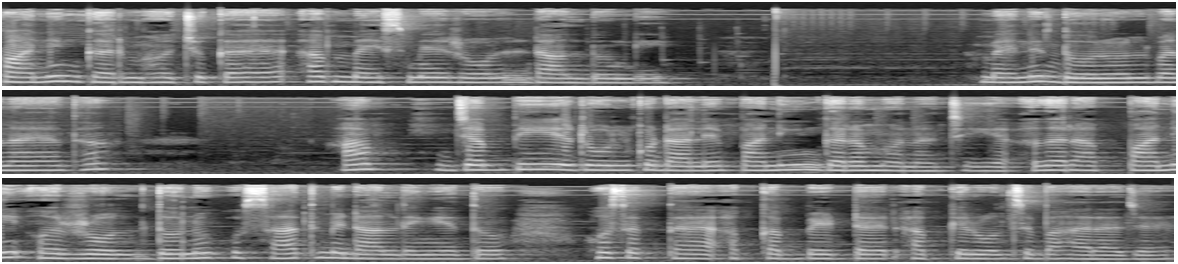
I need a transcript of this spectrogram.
पानी गर्म हो चुका है। अब मैं इसमें रोल डाल दूँगी। मैंने दो रोल बनाया था। आप जब भी रोल को डालें, पानी गर्म होना चाहिए। अगर आप पानी और रोल दोनों को साथ में डाल देंगे तो हो सकता है आपका बेटर आपके रोल से बाहर आ जाए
